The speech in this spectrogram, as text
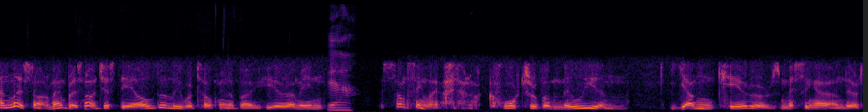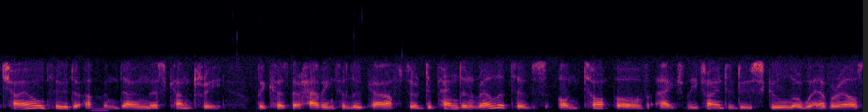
And let's not remember, it's not just the elderly we're talking about here. I mean, yeah. something like, I don't know, a quarter of a million young carers missing out on their childhood up mm. and down this country because they're having to look after dependent relatives on top of actually trying to do school or whatever else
